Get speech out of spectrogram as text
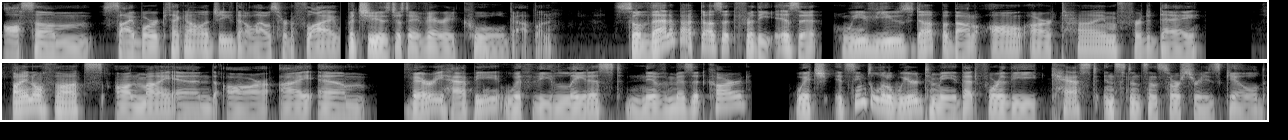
awesome cyborg technology that allows her to fly, but she is just a very cool goblin. So that about does it for the Izzet. We've used up about all our time for today. Final thoughts on my end are I am very happy with the latest Niv Mizzet card, which it seems a little weird to me that for the Cast Instance and Sorceries Guild,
